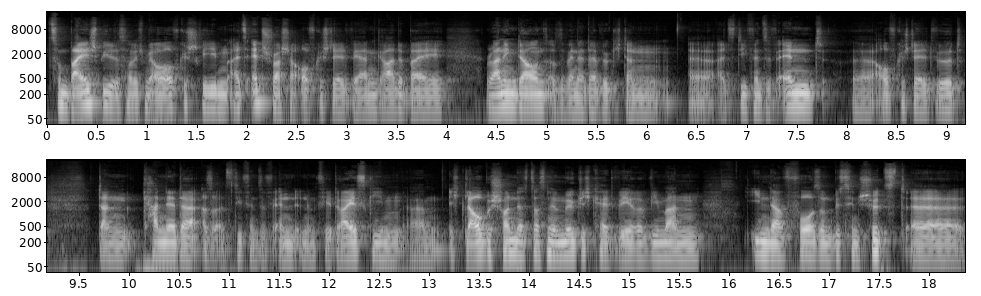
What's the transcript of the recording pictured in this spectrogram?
zum Beispiel, das habe ich mir auch aufgeschrieben, als Edge Rusher aufgestellt werden, gerade bei Running Downs, also wenn er da wirklich dann äh, als Defensive End äh, aufgestellt wird, dann kann er da, also als Defensive End in einem 4-3-Scheme, ähm, ich glaube schon, dass das eine Möglichkeit wäre, wie man ihn davor so ein bisschen schützt, äh,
